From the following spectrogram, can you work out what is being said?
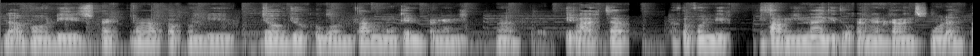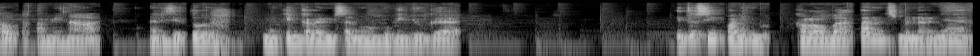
nggak uh, mau di Spektra ataupun di jauh-jauh ke Bontang mungkin pengen uh, Cilacap ataupun di Pertamina gitu kan kan kalian semua udah tahu Pertamina lah. Nah di situ mungkin kalian bisa menghubungi juga itu sih paling kalau Batan sebenarnya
